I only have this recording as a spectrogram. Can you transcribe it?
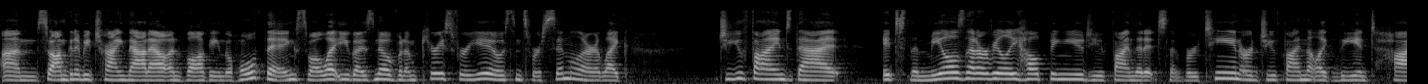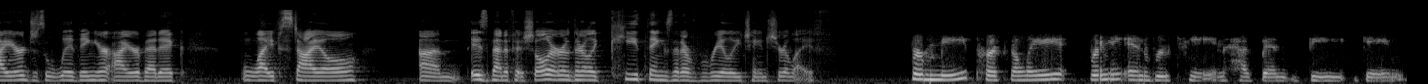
Um, so I'm going to be trying that out and vlogging the whole thing. So I'll let you guys know. But I'm curious for you, since we're similar, like, do you find that it's the meals that are really helping you? Do you find that it's the routine, or do you find that like the entire just living your Ayurvedic lifestyle um, is beneficial, or are there like key things that have really changed your life? For me personally, bringing in routine has been the game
